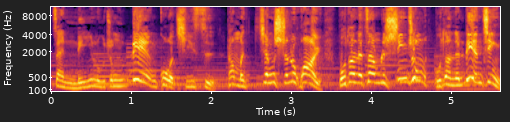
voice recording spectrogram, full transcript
在泥炉中炼过七次。让我们将神的话语不断的在我们的心中不断的炼净，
